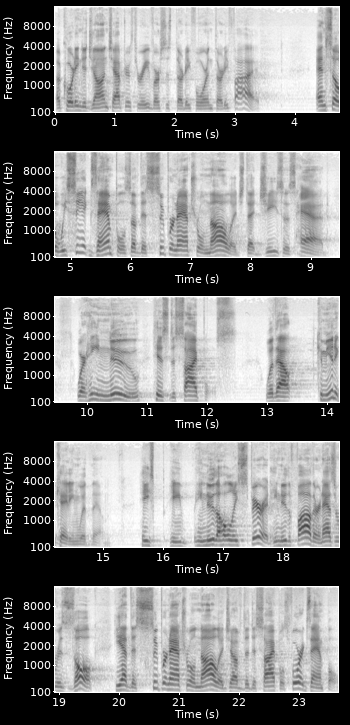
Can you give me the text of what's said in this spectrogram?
according to John chapter 3, verses 34 and 35. And so we see examples of this supernatural knowledge that Jesus had, where he knew his disciples without communicating with them. He, he, he knew the Holy Spirit, he knew the Father, and as a result, he had this supernatural knowledge of the disciples. For example,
